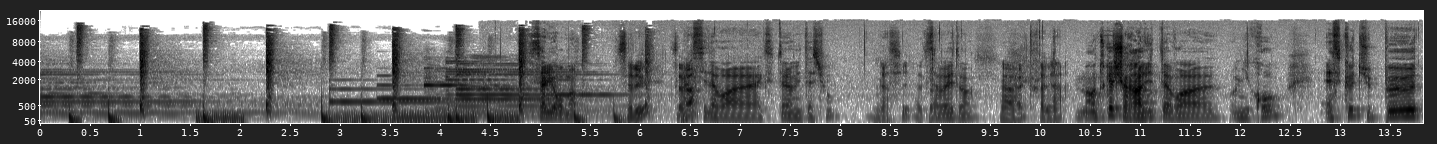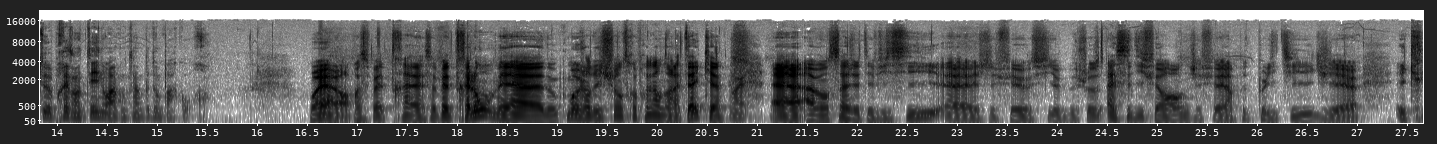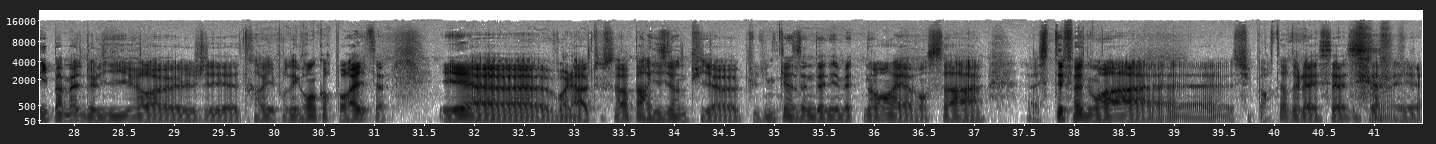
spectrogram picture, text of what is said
Salut Robin. Salut, ça va Merci d'avoir euh, accepté l'invitation. Merci à Ça toi. va et toi? Ah ouais, très bien. En tout cas, je suis ravi de t'avoir euh, au micro. Est-ce que tu peux te présenter et nous raconter un peu ton parcours? Ouais, alors après ça peut être très, ça peut être très long, mais euh, donc moi aujourd'hui je suis entrepreneur dans la tech. Ouais. Euh, avant ça j'étais VC, euh, j'ai fait aussi des choses assez différentes. J'ai fait un peu de politique, j'ai écrit pas mal de livres, j'ai travaillé pour des grands corporates. Et euh, voilà, tout ça, parisien depuis euh, plus d'une quinzaine d'années maintenant. Et avant ça, euh, stéphanois, supporter de la SS et, euh,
